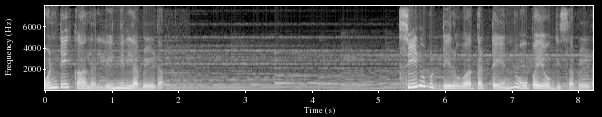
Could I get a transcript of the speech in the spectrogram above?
ಒಂಟೆ ಕಾಲಲ್ಲಿ ನಿಲ್ಲಬೇಡ. ಸೀಳು ಬಿಟ್ಟಿರುವ ತಟ್ಟೆಯನ್ನು ಉಪಯೋಗಿಸಬೇಡ.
